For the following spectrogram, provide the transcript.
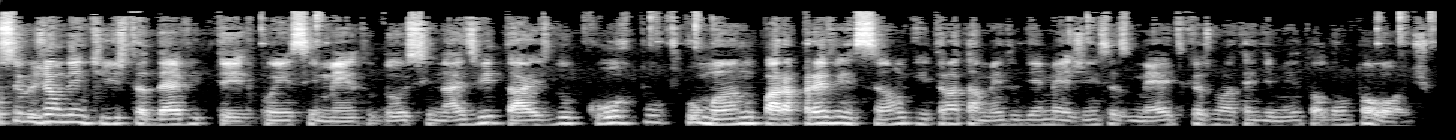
cirurgião dentista deve ter conhecimento dos sinais vitais do corpo humano para prevenção e tratamento de emergências médicas no atendimento odontológico.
